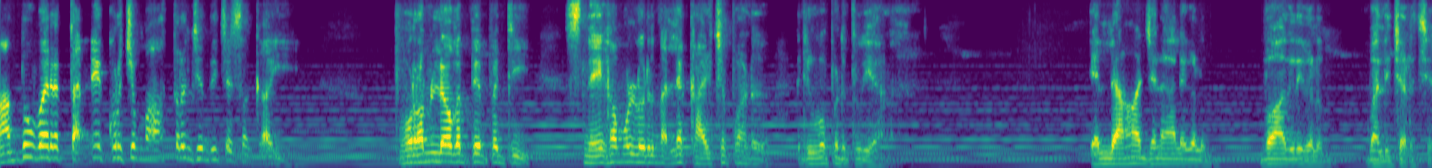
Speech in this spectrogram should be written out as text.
അതുവരെ തന്നെ കുറിച്ച് മാത്രം ചിന്തിച്ച സക്കായി പുറം ലോകത്തെ പറ്റി സ്നേഹമുള്ള ഒരു നല്ല കാഴ്ചപ്പാട് രൂപപ്പെടുത്തുകയാണ്. എല്ലാ ജനാലകളും വാതിലുകളും വലിച്ചടച്ച്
